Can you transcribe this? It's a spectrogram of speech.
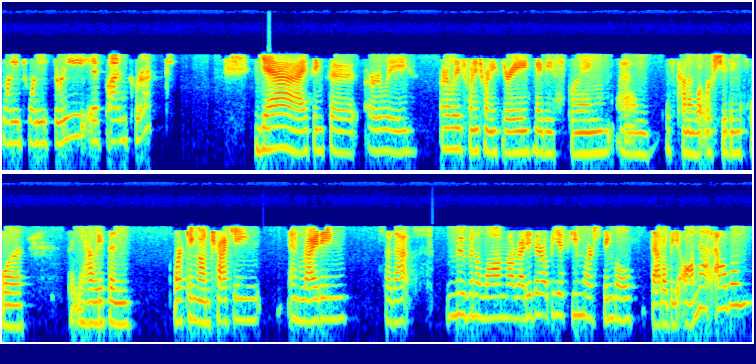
2023, if I'm correct. Yeah, I think the early early 2023, maybe spring, um, is kind of what we're shooting for. But yeah, we've been working on tracking and writing, so that's moving along already. There will be a few more singles that'll be on that album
